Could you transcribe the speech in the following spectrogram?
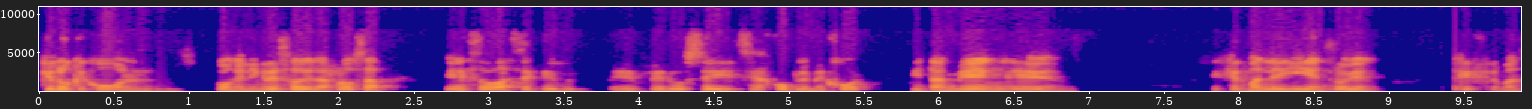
Creo que con, con el ingreso de la Rosa, eso hace que eh, Perú se, se, acople mejor. Y también eh, Germán Leguí entró bien, que Germán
